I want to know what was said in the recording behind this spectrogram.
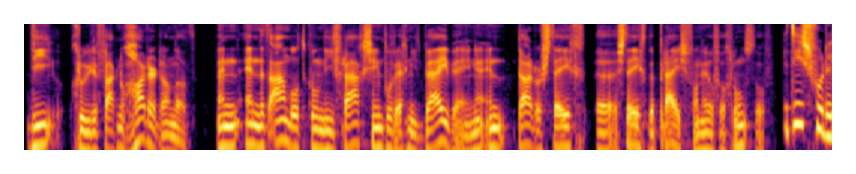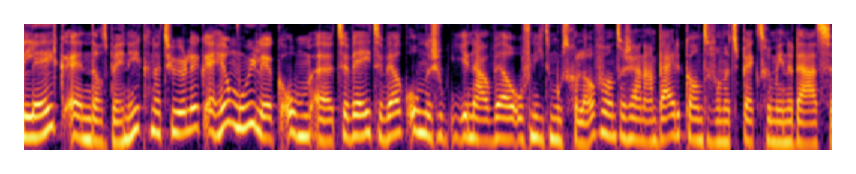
die groeide vaak nog harder dan dat. En, en het aanbod kon die vraag simpelweg niet bijbenen. En daardoor steeg, uh, steeg de prijs van heel veel grondstof. Het is voor de leek, en dat ben ik natuurlijk, heel moeilijk om uh, te weten welk onderzoek je nou wel of niet moet geloven. Want er zijn aan beide kanten van het spectrum inderdaad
